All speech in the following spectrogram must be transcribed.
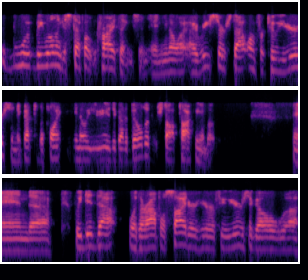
would be willing to step out and try things. And, and you know, I, I researched that one for two years, and it got to the point, you know, you either got to build it or stop talking about it. And uh, we did that with our apple cider here a few years ago. Uh,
